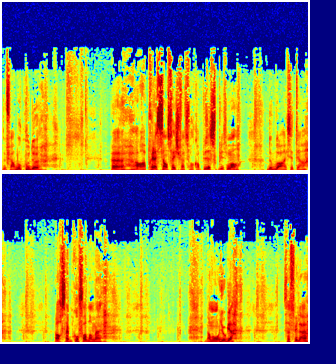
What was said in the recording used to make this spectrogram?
de faire beaucoup de. Euh, alors après la séance, je fasse encore plus d'assouplissement, de boire, etc. Alors ça me conforte dans ma dans mon yoga. Ça fait là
